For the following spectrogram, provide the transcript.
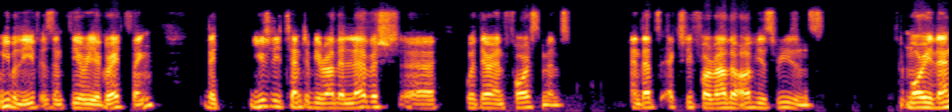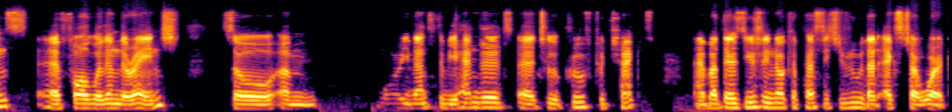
we believe is in theory a great thing usually tend to be rather lavish uh, with their enforcement. And that's actually for rather obvious reasons. More events uh, fall within the range. So um, more events to be handled, uh, to approve, to check. Uh, but there's usually no capacity to do that extra work.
